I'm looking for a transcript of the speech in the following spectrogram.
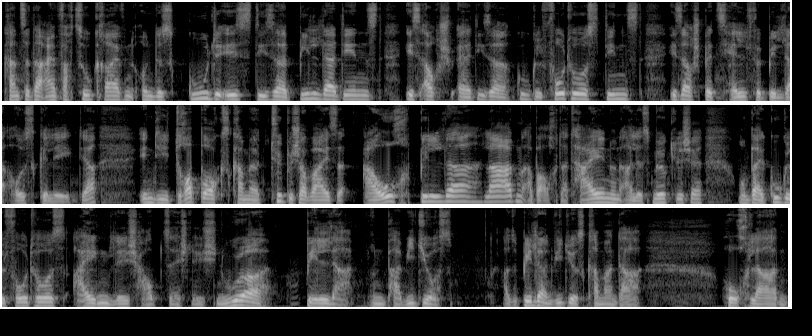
kannst du da einfach zugreifen. Und das Gute ist, dieser Bilderdienst ist auch, äh, dieser Google Fotos-Dienst ist auch speziell für Bilder ausgelegt. Ja, in die Dropbox kann man typischerweise auch Bilder laden, aber auch Dateien und alles Mögliche. Und bei Google Fotos eigentlich hauptsächlich nur Bilder und ein paar Videos. Also Bilder und Videos kann man da hochladen.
